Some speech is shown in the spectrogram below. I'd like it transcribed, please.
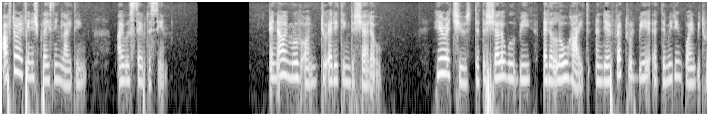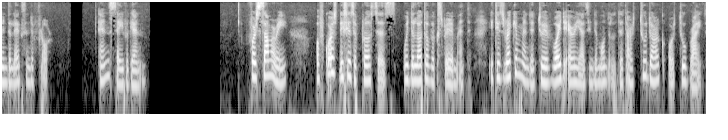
After I finish placing lighting, I will save the scene. And now I move on to editing the shadow. Here I choose that the shadow will be at a low height and the effect will be at the meeting point between the legs and the floor. And save again. For summary, of course this is a process with a lot of experiment. It is recommended to avoid areas in the model that are too dark or too bright.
